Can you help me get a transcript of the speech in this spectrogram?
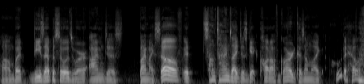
Um, but these episodes where I'm just by myself, it sometimes I just get caught off guard because I'm like, who the hell am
